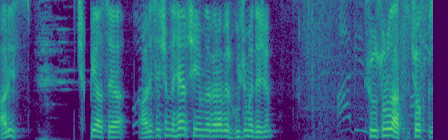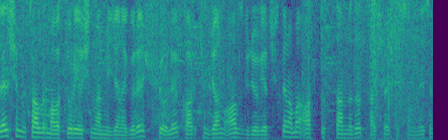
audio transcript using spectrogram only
Alice. Çık piyasaya. Alice'e şimdi her şeyimle beraber hücum edeceğim. Q'sunu da attı. Çok güzel. Şimdi saldırma vakti oraya ışınlanmayacağına göre. Şöyle kardeşim canım az gidiyor gerçekten ama attı stun'la da taşlaşırsın nesin.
